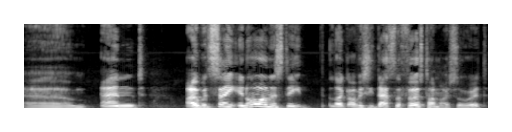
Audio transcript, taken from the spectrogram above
Um, and I would say, in all honesty, like obviously that's the first time I saw it.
